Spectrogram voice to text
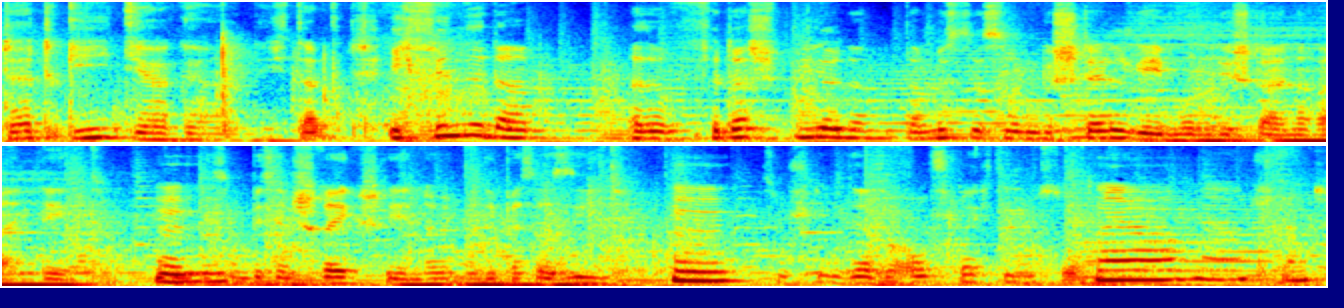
Das geht ja gar nicht. Das, ich finde da, also für das Spiel, da, da müsste es so ein Gestell geben, wo man die Steine reinlegt. Mhm. Die so ein bisschen schräg stehen, damit man die besser sieht. Hm. So steht der so aufrecht und so. Ja, ja, stimmt.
